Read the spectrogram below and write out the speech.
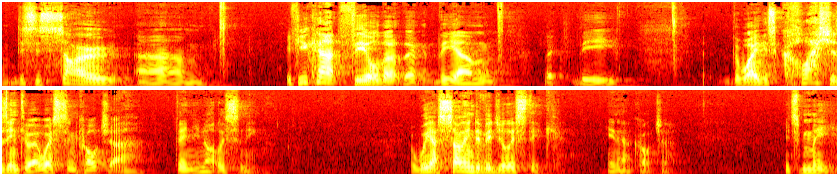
Um, this is so. Um, if you can't feel the, the, the, um, the, the, the way this clashes into our Western culture, then you're not listening. We are so individualistic in our culture. It's me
